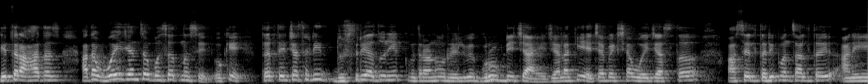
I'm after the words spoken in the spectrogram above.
हे तर आहातच आता वय ज्यांचं बसत नसेल ओके? तर त्यांच्यासाठी दुसरी अजून एक मित्रांनो रेल्वे ग्रुप डीचे आहे ज्याला की याच्यापेक्षा वय जास्त असेल तरी पण चालतं आणि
